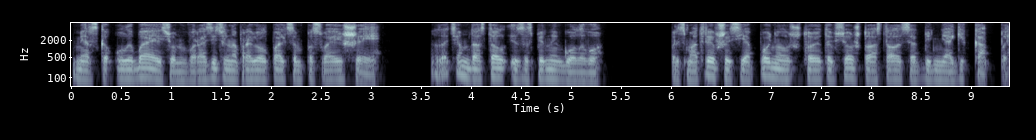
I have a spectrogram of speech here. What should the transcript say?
Мерзко улыбаясь, он выразительно провел пальцем по своей шее, затем достал из-за спины голову. Присмотревшись, я понял, что это все, что осталось от бедняги Каппы.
